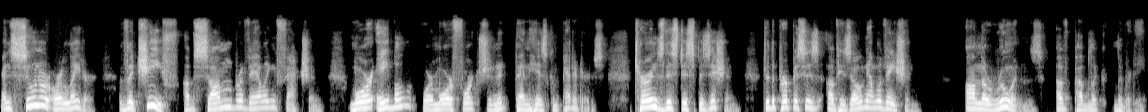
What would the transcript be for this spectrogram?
And sooner or later, the chief of some prevailing faction, more able or more fortunate than his competitors, turns this disposition to the purposes of his own elevation on the ruins of public liberty.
